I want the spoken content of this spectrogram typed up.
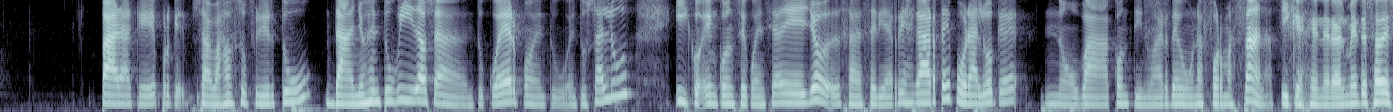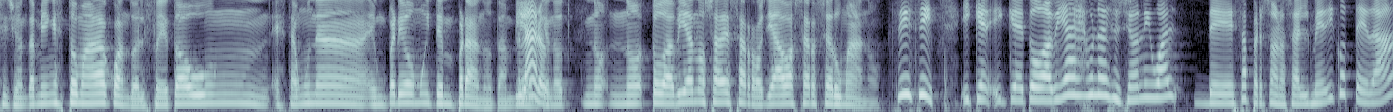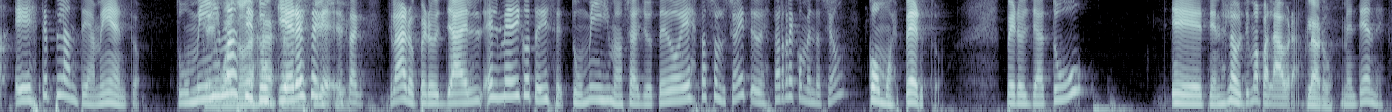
para que, porque, o sea, vas a sufrir tú daños en tu vida, o sea, en tu cuerpo, en tu, en tu salud, y co- en consecuencia de ello, o sea, sería arriesgarte por algo que no va a continuar de una forma sana. Y que generalmente esa decisión también es tomada cuando el feto aún está en, una, en un periodo muy temprano también. Claro. Que no, no, no, todavía no se ha desarrollado a ser ser humano. Sí, sí, y que, y que todavía es una decisión igual de esa persona, o sea, el médico te da este planteamiento. Tú misma, no si tú quieres exacto, claro, pero ya el, el médico te dice, tú misma, o sea, yo te doy esta solución y te doy esta recomendación como experto, pero ya tú eh, tienes la última palabra. Claro. ¿Me entiendes?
